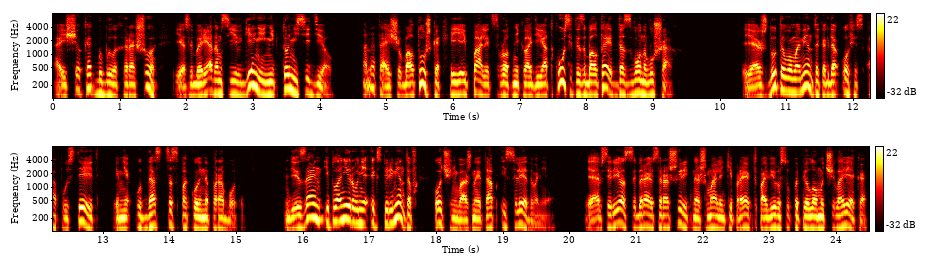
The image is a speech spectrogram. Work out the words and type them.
А еще как бы было хорошо, если бы рядом с Евгенией никто не сидел. Она та еще болтушка, и ей палец в рот не клади, откусит и заболтает до звона в ушах. Я жду того момента, когда офис опустеет, и мне удастся спокойно поработать. Дизайн и планирование экспериментов — очень важный этап исследования. Я всерьез собираюсь расширить наш маленький проект по вирусу папилломы человека,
